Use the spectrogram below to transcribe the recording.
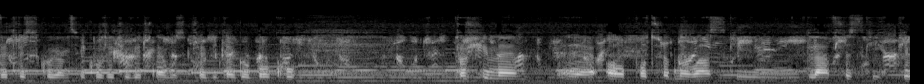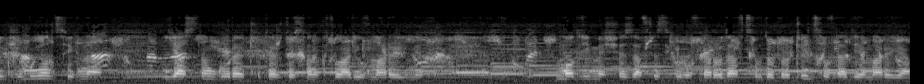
wytryskującej ku życiu wiecznemu z przebitego boku. Prosimy e, o potrzebne łaski dla wszystkich pielgrzymujących na Jasną Górę, czy też do sanktuariów maryjnych. Modlimy się za wszystkich ofiarodawców, dobroczyńców Radia Maryja,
